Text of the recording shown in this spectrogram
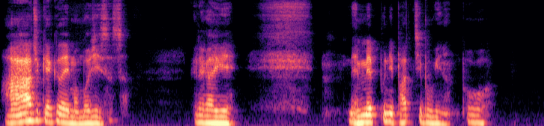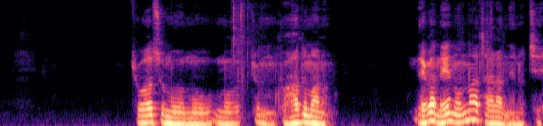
아주 깨끗하게 뭐 멋이 있었어. 그래가 이게 몇몇 분이 봤지 보기는 보고 조화수 뭐뭐 뭐좀 과하더만은 내가 내놓나 잘 안 내놓지.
